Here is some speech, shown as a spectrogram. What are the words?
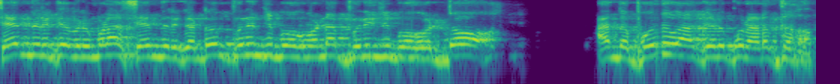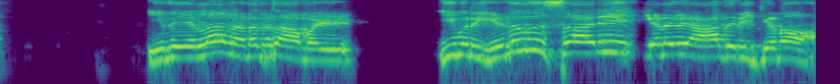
சேர்ந்திருக்க விரும்பினா சேர்ந்திருக்கட்டும் பிரிஞ்சு போக வேண்டாம் பிரிஞ்சு போகட்டும். அந்த பொது வாக்கெடுப்பு நடத்தணும். இதையெல்லாம் நடத்தாமல் இவர் இடதுசாரி எனவே ஆதரிக்கணும்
